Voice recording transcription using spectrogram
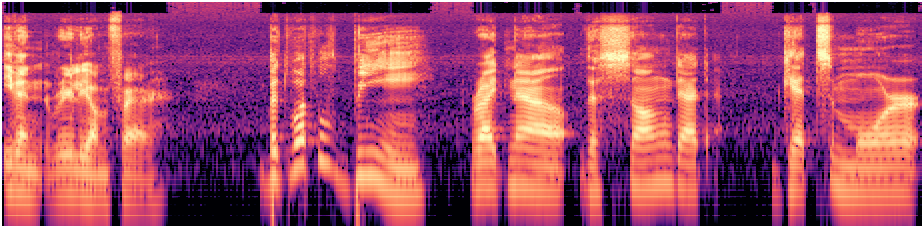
even really unfair. But what will be right now the song that gets more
